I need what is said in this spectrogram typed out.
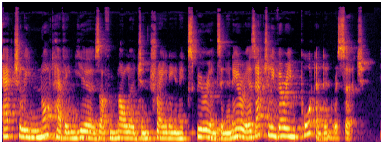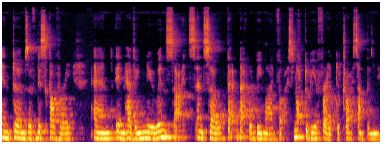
actually not having years of knowledge and training and experience in an area is actually very important in research in terms of discovery and in having new insights. And so that, that would be my advice, not to be afraid to try something new.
